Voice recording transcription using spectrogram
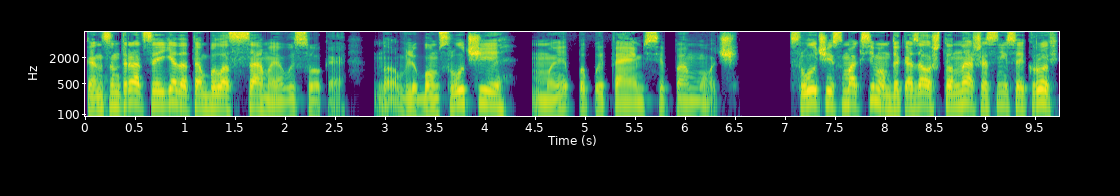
Концентрация яда там была самая высокая, но в любом случае мы попытаемся помочь. Случай с Максимом доказал, что наша с Нисой кровь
